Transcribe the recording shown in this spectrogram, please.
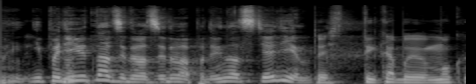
Не по- Не по ну, 19.22, по 12.1. То есть ты как бы мог...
